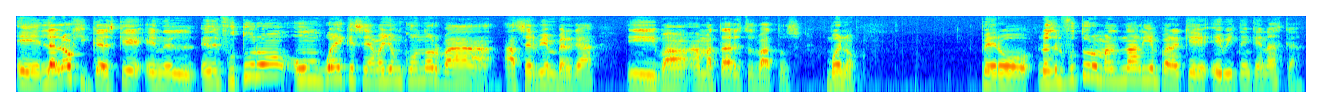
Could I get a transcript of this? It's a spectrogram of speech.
eh, la lógica es que en el, en el futuro un güey que se llama John Connor va a ser bien verga y va a matar a estos vatos. Bueno, pero los del futuro mandan a alguien para que eviten que nazca.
